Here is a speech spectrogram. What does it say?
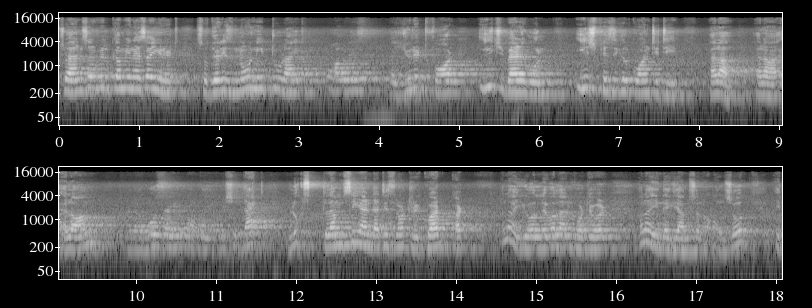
So answer will come in SI unit. So there is no need to write always the unit for each variable, each physical quantity along both sides of the equation. That looks clumsy and that is not required at your level and whatever in the examination also it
